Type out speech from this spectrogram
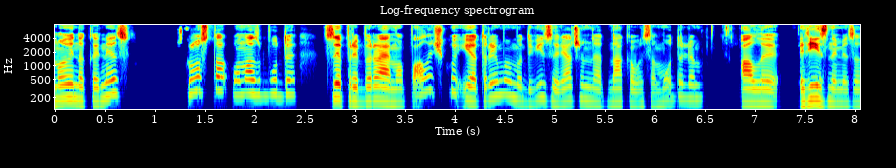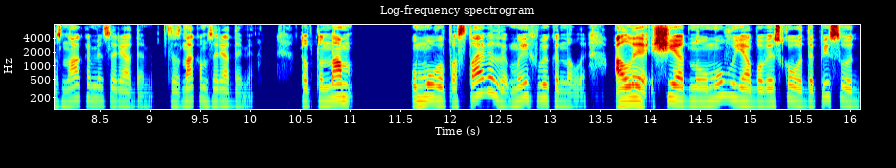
Ну і наконець, шоста у нас буде це прибираємо паличку і отримуємо дві заряджені однакові за модулем, але різними за знаками зарядами, за знаком зарядами. Тобто нам умови поставили, ми їх виконали. Але ще одну умову я обов'язково дописую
